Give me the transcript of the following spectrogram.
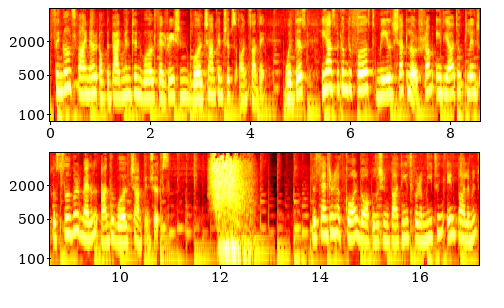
singles final of the Badminton World Federation World Championships on Sunday. With this, he has become the first male shuttler from India to clinch a silver medal at the World Championships. The centre has called the opposition parties for a meeting in Parliament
